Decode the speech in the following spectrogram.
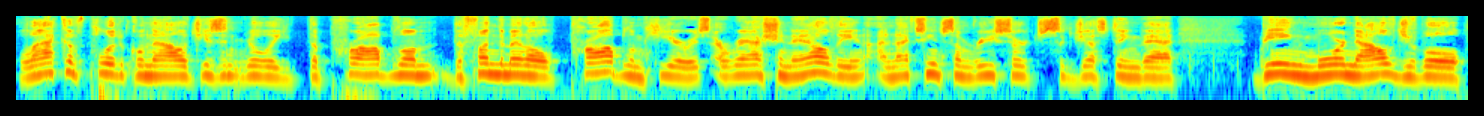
lack of political knowledge isn't really the problem. The fundamental problem here is irrationality, and, and I've seen some research suggesting that being more knowledgeable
